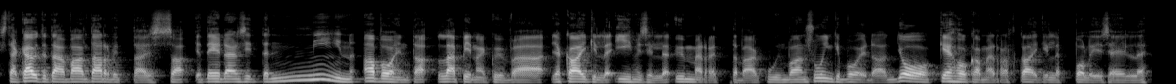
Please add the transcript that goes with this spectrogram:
sitä käytetään vaan tarvittaessa ja tehdään sitten niin avointa, läpinäkyvää ja kaikille ihmisille ymmärrettävää kuin vaan suinkin voidaan. Joo, kehokamerat kaikille poliiseille,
